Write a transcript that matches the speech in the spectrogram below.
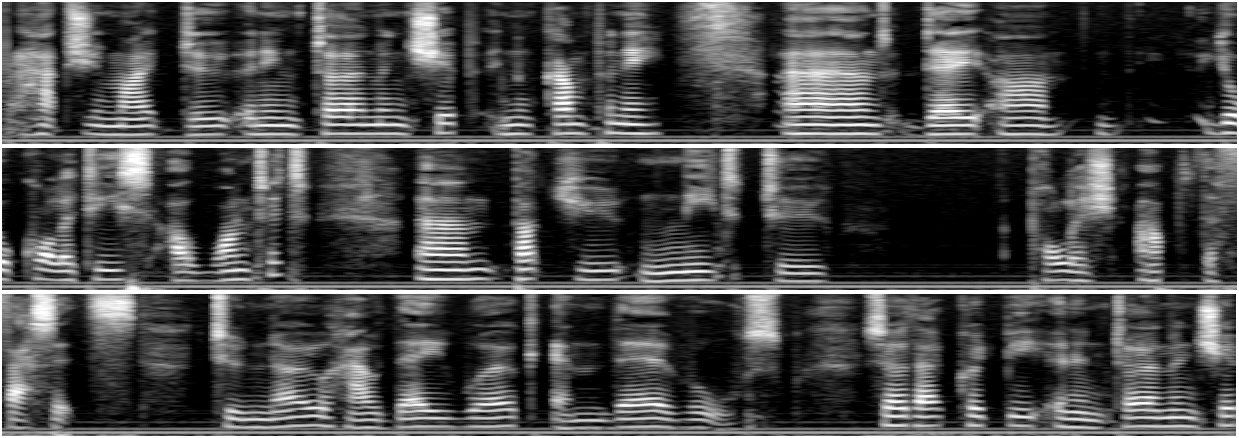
perhaps you might do an internship in a company and they are your qualities are wanted um, but you need to polish up the facets to know how they work and their rules. So that could be an internship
